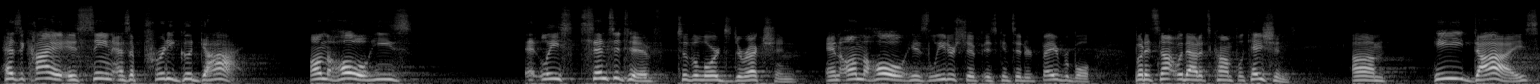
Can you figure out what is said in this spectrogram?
Hezekiah is seen as a pretty good guy. On the whole, he's at least sensitive to the Lord's direction. And on the whole, his leadership is considered favorable, but it's not without its complications. Um, he dies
